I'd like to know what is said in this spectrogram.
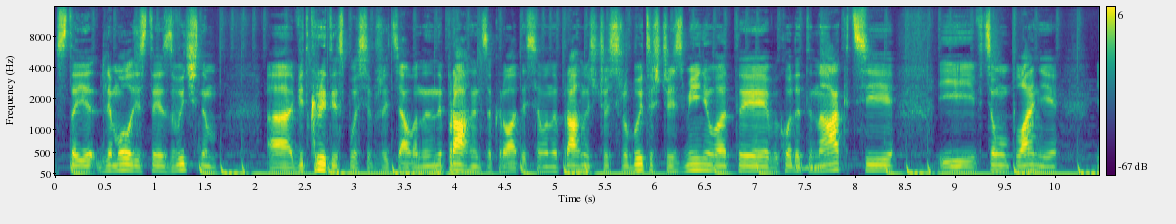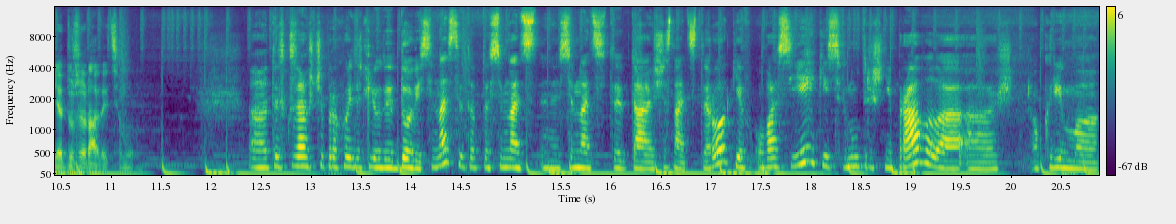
стає для молоді стає звичним відкритий спосіб життя. Вони не прагнуть закриватися, вони прагнуть щось робити, щось змінювати, виходити на акції. І в цьому плані я дуже радий цьому. Ти сказав, що проходять люди до 18, тобто 17 17 та 16 років. У вас є якісь внутрішні правила, окрім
